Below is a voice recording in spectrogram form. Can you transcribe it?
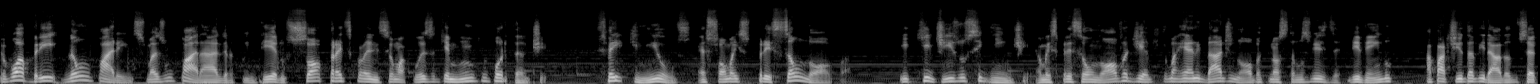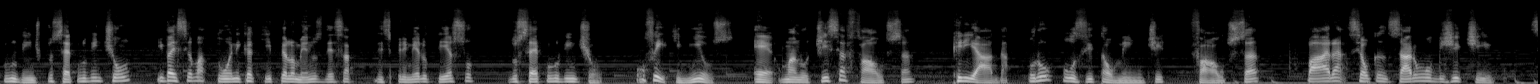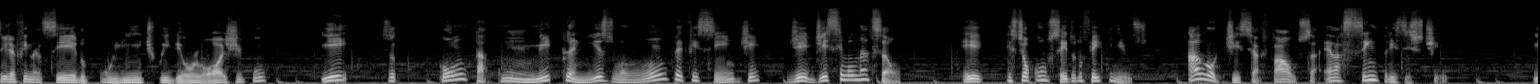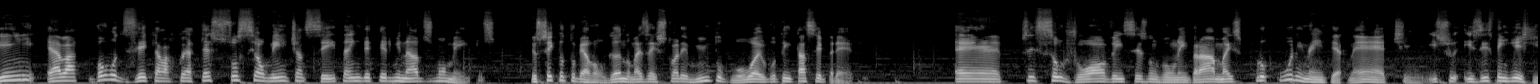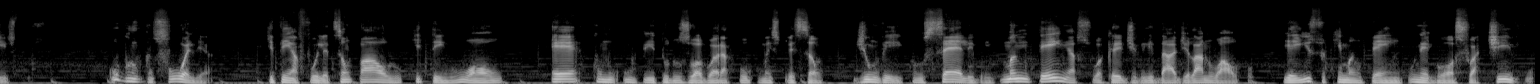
Eu vou abrir, não um parênteses, mas um parágrafo inteiro só para esclarecer uma coisa que é muito importante. Fake news é só uma expressão nova e que diz o seguinte: é uma expressão nova diante de uma realidade nova que nós estamos vivendo a partir da virada do século XX para o século XXI e vai ser uma tônica aqui, pelo menos dessa, desse primeiro terço do século XXI. O fake news é uma notícia falsa criada propositalmente falsa para se alcançar um objetivo, seja financeiro, político, ideológico, e que conta com um mecanismo muito eficiente de disseminação. Este é o conceito do fake news. A notícia falsa, ela sempre existiu. E ela, vamos dizer que ela foi até socialmente aceita em determinados momentos. Eu sei que eu estou me alongando, mas a história é muito boa, eu vou tentar ser breve. É, vocês são jovens, vocês não vão lembrar, mas procurem na internet, isso existem registros. O grupo Folha, que tem a Folha de São Paulo, que tem o UOL, é, como o Vitor usou agora há pouco uma expressão, de um veículo célebre, mantém a sua credibilidade lá no alto, e é isso que mantém o negócio ativo,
